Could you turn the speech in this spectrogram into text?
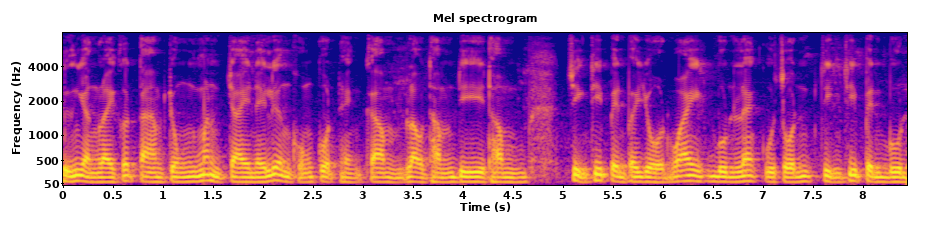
ถึงอย่างไรก็ตามจงมั่นใจในเรื่องของกฎแห่งกรรม เราทำดีทำ สิ่งที่เป็นประโยชน์ไว้บุญและกุศล สิ่งที่เป็นบุญ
